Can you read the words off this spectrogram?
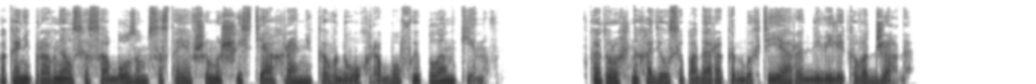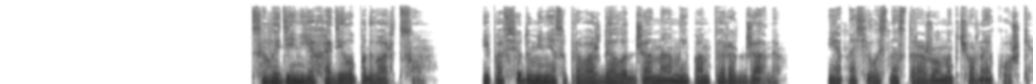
пока не поравнялся с обозом, состоявшим из шести охранников, двух рабов и паланкинов, которых находился подарок от Бахтияра для великого Джада. Целый день я ходила по дворцу, и повсюду меня сопровождала Джанан и пантера Джада, и относилась настороженно к черной кошке,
